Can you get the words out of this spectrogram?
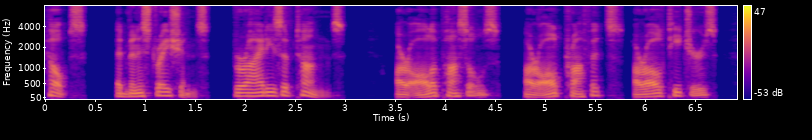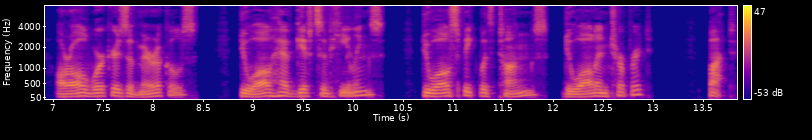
helps, administrations, varieties of tongues. Are all apostles? Are all prophets? Are all teachers? Are all workers of miracles? Do all have gifts of healings? Do all speak with tongues? Do all interpret? But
